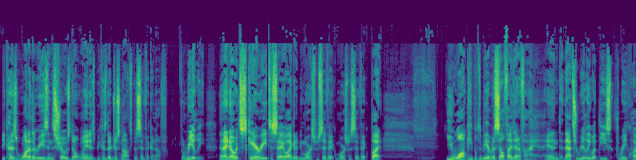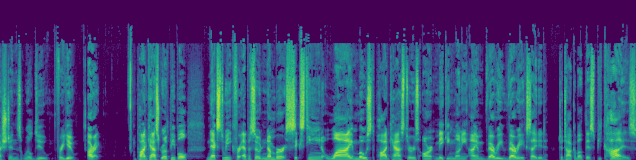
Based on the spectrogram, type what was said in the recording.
because one of the reasons shows don't win is because they're just not specific enough. Really. And I know it's scary to say, "Well, I got to be more specific, more specific," but you want people to be able to self-identify, and that's really what these three questions will do for you. All right podcast growth people next week for episode number 16 why most podcasters aren't making money i am very very excited to talk about this because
